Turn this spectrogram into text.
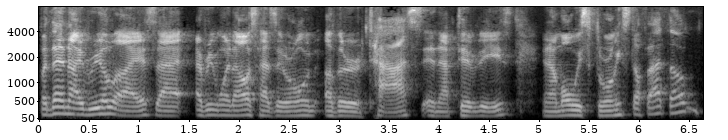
But then I realized that everyone else has their own other tasks and activities, and I'm always throwing stuff at them.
